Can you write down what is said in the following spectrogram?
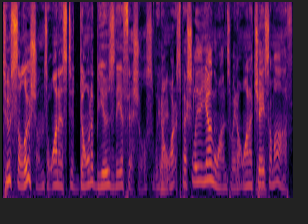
two solutions. One is to don't abuse the officials. We Right. don't want, especially the young ones. We don't want to chase them off.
